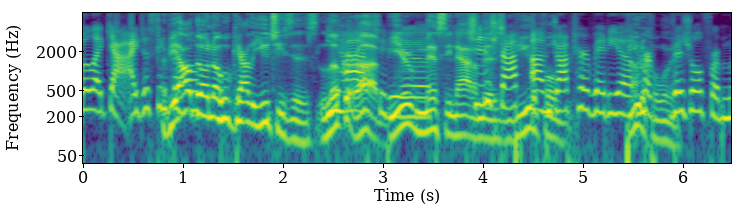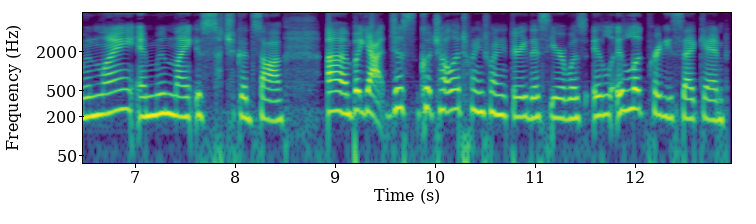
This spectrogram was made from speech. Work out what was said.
But like, yeah, I just think If y'all whole- don't know who Kali Uchis is, look her up. You're missing out she on this dropped, beautiful, um, dropped her video, her woman. visual for Moonlight, and Moonlight is such a good song. Um, but yeah, just Coachella 2023 this year was it, it looked pretty sick, and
